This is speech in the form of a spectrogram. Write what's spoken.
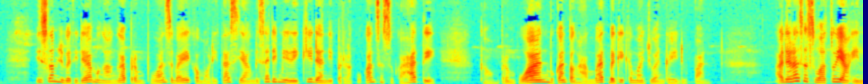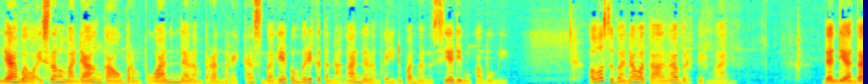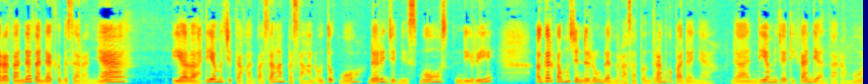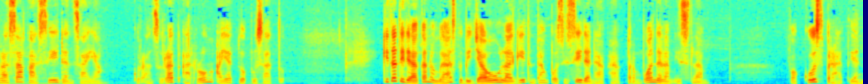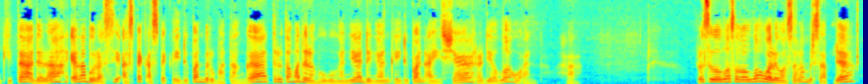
Islam juga tidak menganggap perempuan sebagai komoditas yang bisa dimiliki dan diperlakukan sesuka hati. Kaum perempuan bukan penghambat bagi kemajuan kehidupan. Adalah sesuatu yang indah bahwa Islam memandang kaum perempuan dalam peran mereka sebagai pemberi ketenangan dalam kehidupan manusia di muka bumi. Allah Subhanahu wa taala berfirman, "Dan di antara tanda-tanda kebesarannya ialah dia menciptakan pasangan-pasangan untukmu dari jenismu sendiri agar kamu cenderung dan merasa tentram kepadanya dan dia menjadikan di antaramu rasa kasih dan sayang. Quran Surat Ar-Rum ayat 21 Kita tidak akan membahas lebih jauh lagi tentang posisi dan hak-hak perempuan dalam Islam. Fokus perhatian kita adalah elaborasi aspek-aspek kehidupan berumah tangga, terutama dalam hubungannya dengan kehidupan Aisyah radhiyallahu anha. Rasulullah Shallallahu alaihi wasallam bersabda,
